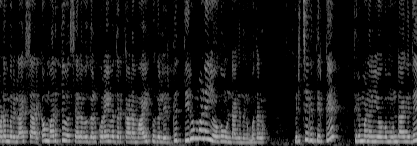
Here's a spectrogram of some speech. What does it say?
உடம்பு ரிலாக்ஸாக இருக்கும். மருத்துவ செலவுகள் குறைவதற்கான வாய்ப்புகள் இருக்குது திருமண யோகம் உண்டாகுதுங்க முதல்ல. விருச்சகத்திற்கு திருமண யோகம் உண்டாகுது.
